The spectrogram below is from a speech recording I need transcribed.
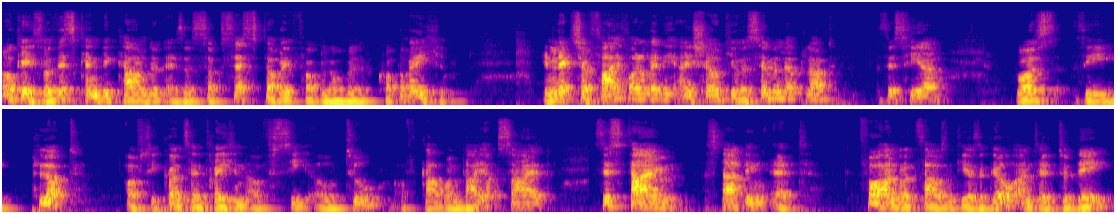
Okay, so this can be counted as a success story for global cooperation. In lecture 5 already I showed you a similar plot. This here was the plot of the concentration of CO2, of carbon dioxide, this time starting at 400,000 years ago until today.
